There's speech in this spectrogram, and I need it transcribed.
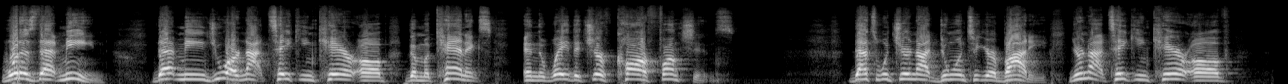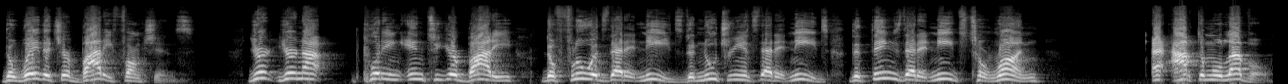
What does that mean? That means you are not taking care of the mechanics and the way that your car functions. That's what you're not doing to your body. You're not taking care of the way that your body functions. You're you're not putting into your body the fluids that it needs, the nutrients that it needs, the things that it needs to run at optimal level.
